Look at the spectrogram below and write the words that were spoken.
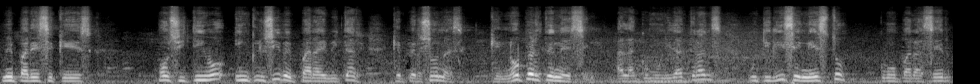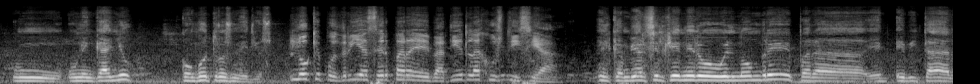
me parece que es positivo, inclusive para evitar que personas que no pertenecen a la comunidad trans utilicen esto como para hacer un, un engaño con otros medios. Lo que podría ser para evadir la justicia el cambiarse el género o el nombre para e-, evitar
